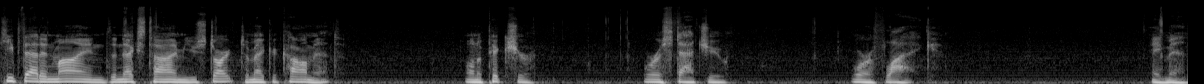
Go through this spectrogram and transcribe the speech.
Keep that in mind the next time you start to make a comment on a picture or a statue or a flag. Amen.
